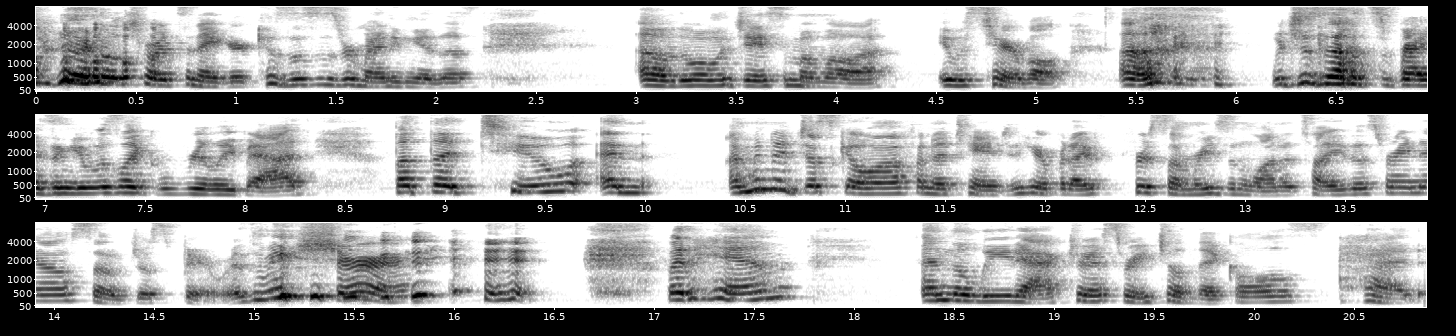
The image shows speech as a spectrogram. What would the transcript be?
wow. Arnold Schwarzenegger, because this is reminding me of this. Oh, the one with Jason Momoa. It was terrible, uh, which is not surprising. It was like really bad. But the two, and I'm gonna just go off on a tangent here, but I for some reason want to tell you this right now, so just bear with me. Sure. but him and the lead actress Rachel Nichols had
